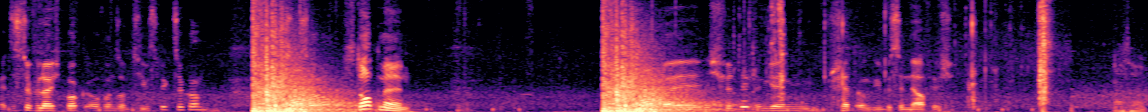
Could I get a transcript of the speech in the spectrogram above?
Hättest du vielleicht Bock, auf unserem Teamspeak zu kommen? Stop, man. Weil ich finde den Ingame-Chat irgendwie ein bisschen nervig. Alter,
